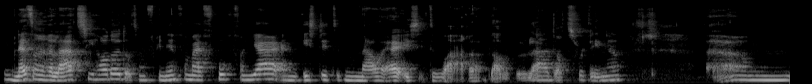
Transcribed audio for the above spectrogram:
net een relatie hadden, dat een vriendin van mij vroeg van ja, en is dit het nou, is dit de ware, bla bla bla, dat soort dingen. Ehm,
